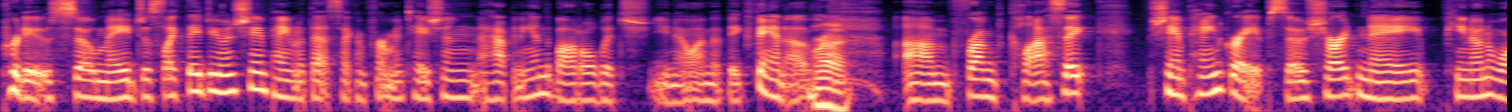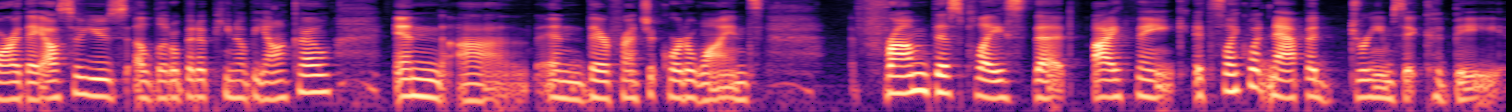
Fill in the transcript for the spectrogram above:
produced, so made just like they do in champagne with that second fermentation happening in the bottle, which you know I'm a big fan of. Right. Um, from classic champagne grapes, so Chardonnay, Pinot Noir. They also use a little bit of Pinot Bianco in uh, in their Franciacorta wines from this place that I think it's like what Napa dreams it could be.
